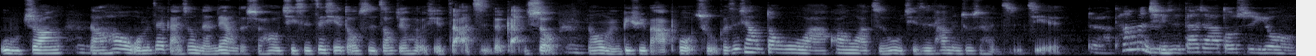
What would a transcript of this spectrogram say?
武装。嗯然后我们在感受能量的时候，其实这些都是中间会有一些杂质的感受，嗯然后我们必须把它破除。可是像动物啊、矿物啊、植物，其实他们就是很直接。对啊，他们其实大家都是用、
